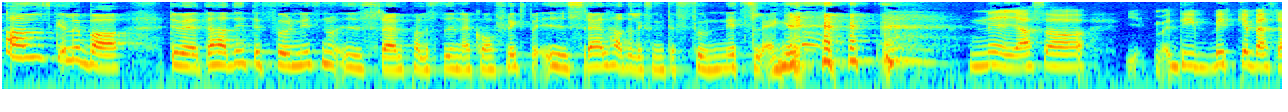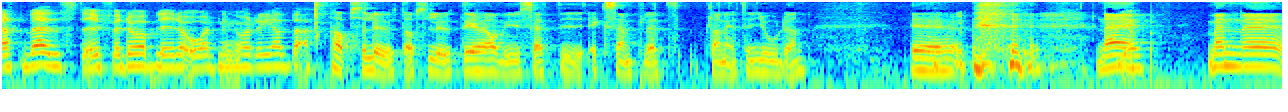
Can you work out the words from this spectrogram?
Han skulle bara, du vet, det hade inte funnits någon Israel-Palestina-konflikt för Israel hade liksom inte funnits längre. Nej, alltså det är mycket bättre att män styr för då blir det ordning och reda. absolut, absolut. Det har vi ju sett i exemplet planeten jorden. Eh, nej, men, eh,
